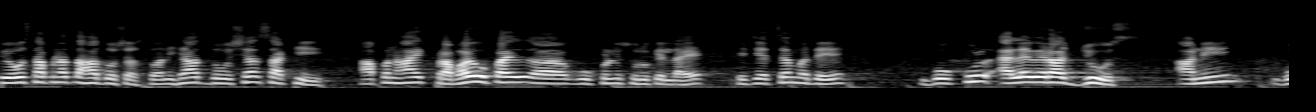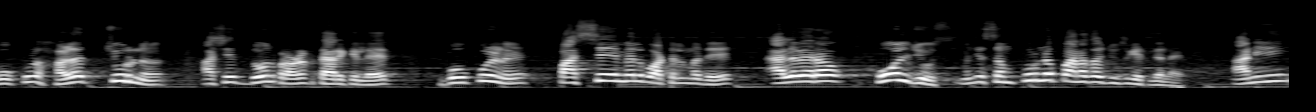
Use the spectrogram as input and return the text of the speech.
व्यवस्थापनातला हा दोष असतो आणि ह्या दोषासाठी आपण हा एक प्रभावी उपाय गोकुळने सुरू केलेला आहे की ज्याच्यामध्ये गोकुळ ॲलोवेरा ज्यूस आणि गोकुळ हळद चूर्ण असे दोन प्रॉडक्ट तयार केले आहेत. गोकुळने पाचशे एम एल बॉटलमध्ये ॲलोवेरा होल ज्यूस म्हणजे संपूर्ण पानाचा ज्यूस घेतलेला आहे. आणि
